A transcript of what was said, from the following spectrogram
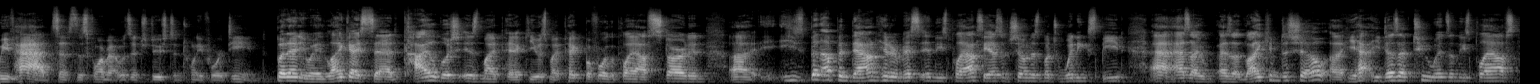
we've had since this format was introduced in 2014. But anyway, like I said, Kyle Busch is my pick. He was my pick before the playoffs started. Uh, he's been up and down, hit or miss in these playoffs. He hasn't shown as much winning speed as I as I'd like him to show. Uh, he he does have two wins in these playoffs,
